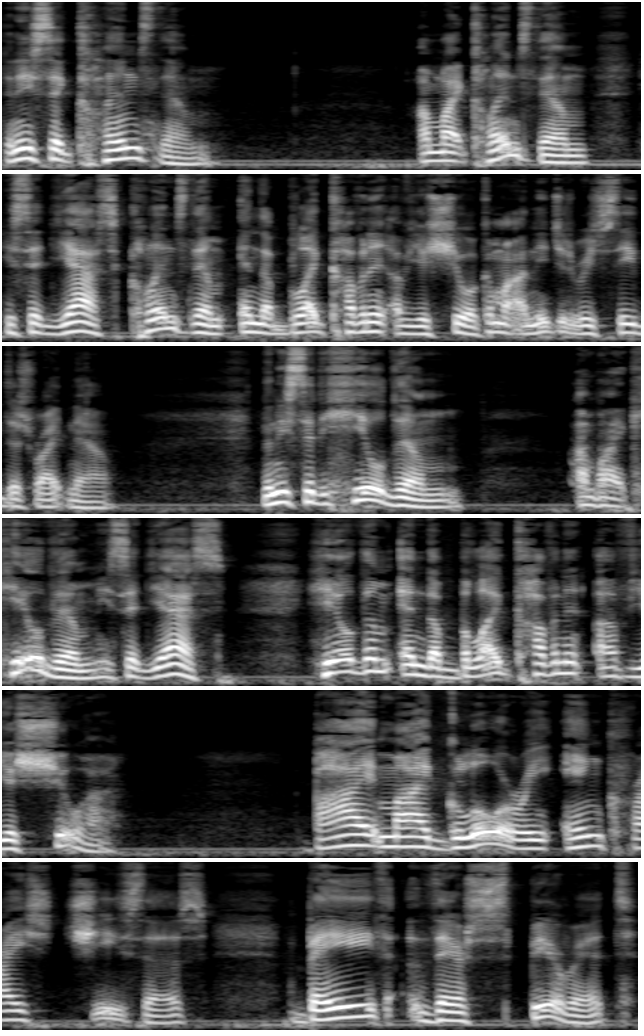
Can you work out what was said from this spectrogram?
Then he said, cleanse them. I'm like, cleanse them. He said, yes, cleanse them in the blood covenant of Yeshua. Come on, I need you to receive this right now. Then he said, heal them. I'm like, heal them. He said, yes. Heal them in the blood covenant of Yeshua. By my glory in Christ Jesus, bathe their spirit,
